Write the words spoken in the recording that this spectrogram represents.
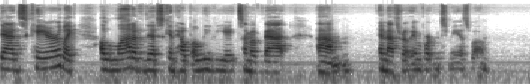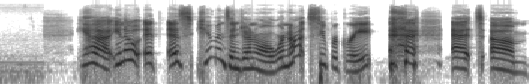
dad's care like a lot of this can help alleviate some of that um, and that's really important to me as well yeah you know it, as humans in general we're not super great at um,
